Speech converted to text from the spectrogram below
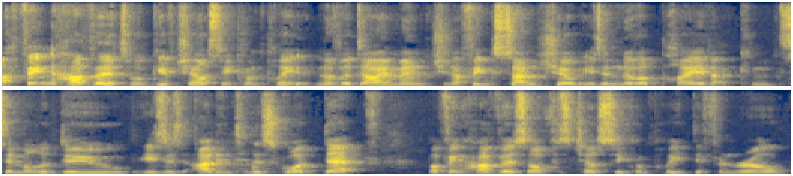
I think Havertz will give Chelsea a complete another dimension. I think Sancho is another player that can similar do is just adding to the squad depth. But I think Havertz offers Chelsea a complete different role.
